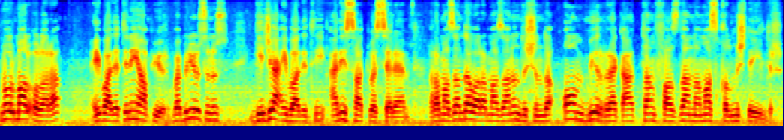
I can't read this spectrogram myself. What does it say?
Normal olarak ibadetini yapıyor. Ve biliyorsunuz gece ibadeti aleyhissalatü vesselam Ramazan'da ve Ramazan'ın dışında 11 rekattan fazla namaz kılmış değildir.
